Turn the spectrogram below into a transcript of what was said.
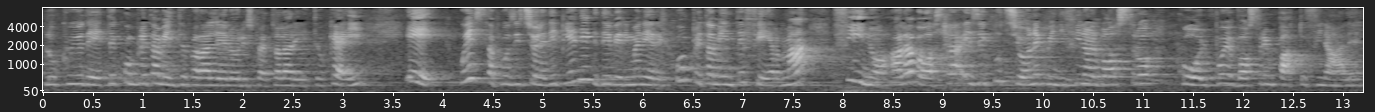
lo chiudete completamente parallelo rispetto alla rete, ok? E questa posizione dei piedi deve rimanere completamente ferma fino alla vostra esecuzione, quindi fino al vostro colpo e al vostro impatto finale,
